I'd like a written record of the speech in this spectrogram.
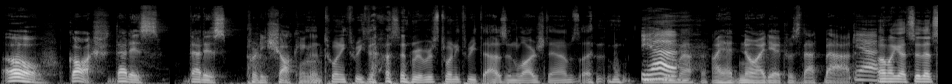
Oh, gosh, that is that is pretty shocking. And 23,000 rivers, 23,000 large dams. Yeah. I had no idea it was that bad. Yeah. Oh my God! So that's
